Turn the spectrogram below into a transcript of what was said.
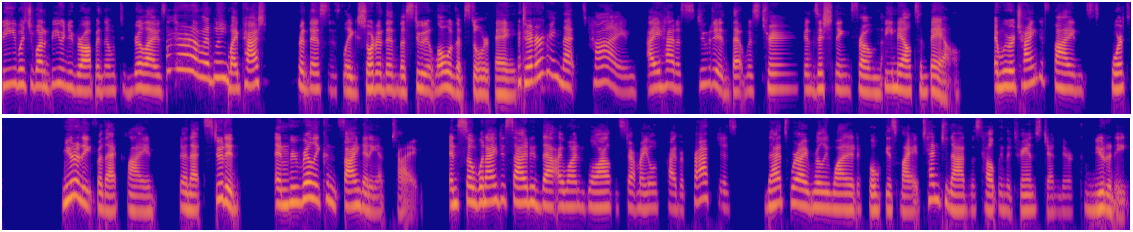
be what you want to be when you grow up and then to realize ah, my passion for this is like shorter than the student loans I'm still repaying. During that time, I had a student that was transitioning from female to male. And we were trying to find support community for that client and that student. And we really couldn't find any at the time. And so when I decided that I wanted to go out and start my own private practice, that's where I really wanted to focus my attention on was helping the transgender community.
